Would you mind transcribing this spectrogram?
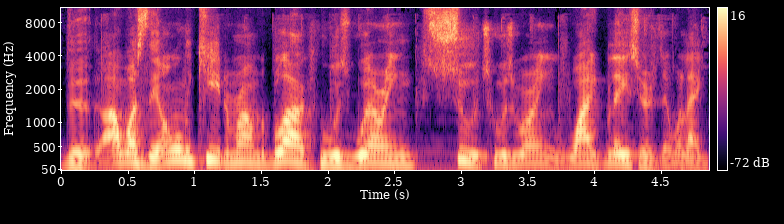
the I was the only kid around the block who was wearing suits, who was wearing white blazers. They were like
